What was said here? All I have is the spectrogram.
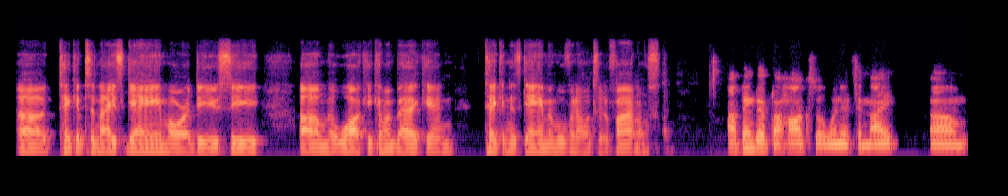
uh, taking tonight's game, or do you see uh, Milwaukee coming back and taking this game and moving on to the finals? I think that the Hawks will win it tonight. Um,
